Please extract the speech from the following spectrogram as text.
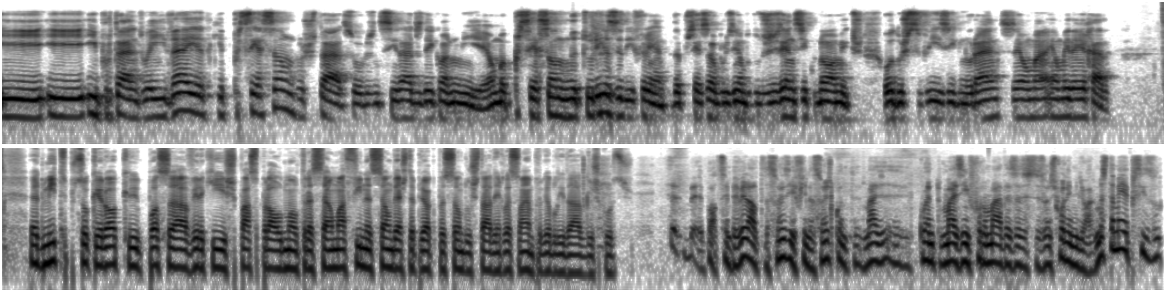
E, e, e, portanto, a ideia de que a percepção do Estado sobre as necessidades da economia é uma percepção de natureza diferente da percepção, por exemplo, dos agentes económicos ou dos civis ignorantes é uma, é uma ideia errada. Admite, professor Queiroz, que possa haver aqui espaço para alguma alteração, uma afinação desta preocupação do Estado em relação à empregabilidade dos cursos? Eh, pode sempre haver alterações e afinações, quanto mais, eh, quanto mais informadas as decisões forem, melhor. Mas também é preciso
